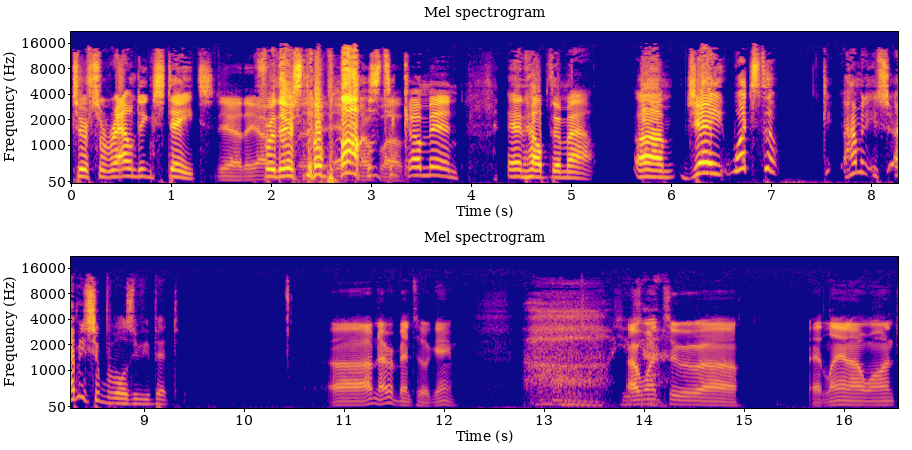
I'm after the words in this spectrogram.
to surrounding states Yeah, they for their snowplows to come in and help them out. Um, Jay, what's the how many how many Super Bowls have you been to? Uh, I've never been to a game. I went to uh, Atlanta once,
